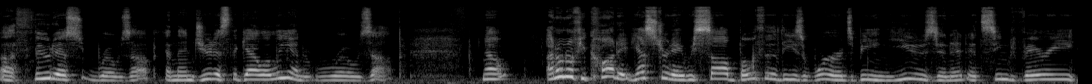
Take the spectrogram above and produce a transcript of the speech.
uh, Theudas rose up, and then Judas the Galilean rose up. Now, I don't know if you caught it. Yesterday, we saw both of these words being used in it. It seemed very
